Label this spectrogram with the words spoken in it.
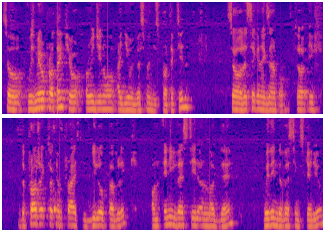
So with Meeiro Protect, your original IDO investment is protected. So let's take an example. So if the project token price is below public on any vested unlock day within the vesting schedule,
